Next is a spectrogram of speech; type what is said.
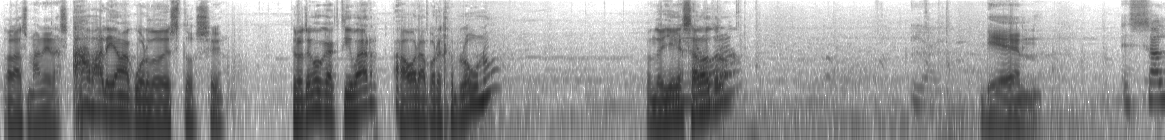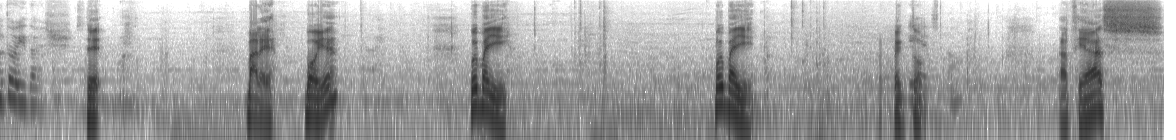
todas las maneras. Ah, vale, ya me acuerdo de esto, sí. Te lo tengo que activar ahora, por ejemplo, uno. Cuando llegues al otro. Y ahí. Bien. Es salto y dash. Sí. Vale, voy, ¿eh? Voy para allí. Voy para allí. Perfecto. Gracias.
